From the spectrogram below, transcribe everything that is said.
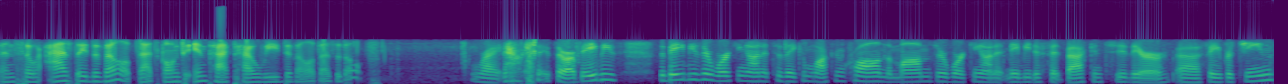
and so as they develop that's going to impact how we develop as adults. Right. Okay. So our babies, the babies are working on it so they can walk and crawl, and the moms are working on it maybe to fit back into their uh favorite jeans,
